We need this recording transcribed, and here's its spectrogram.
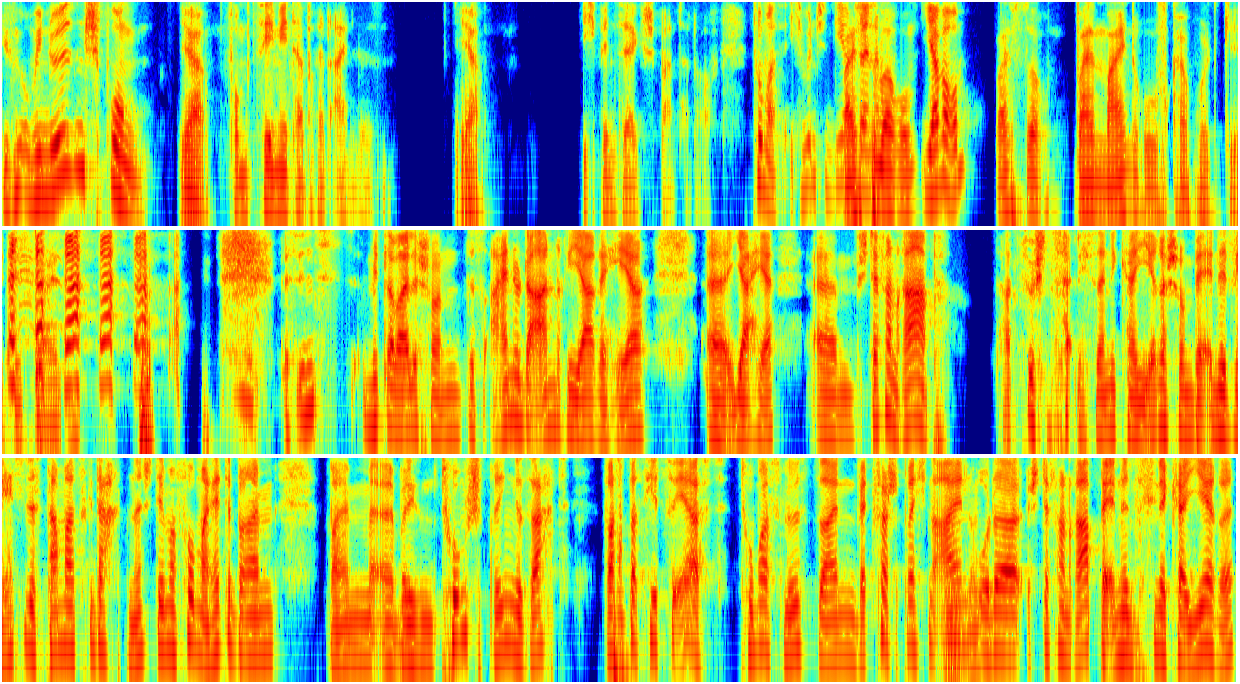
diesen ominösen Sprung Ja, vom 10-Meter-Brett einlösen? ja. Ich bin sehr gespannt darauf. Thomas, ich wünsche dir Weißt du warum? Ja, warum? Weißt du, weil mein Ruf kaputt geht, nicht dein. es ist mittlerweile schon das ein oder andere Jahre her, äh, Jahr her. Ähm, Stefan Raab hat zwischenzeitlich seine Karriere schon beendet. Wer hätte das damals gedacht? Ne? Stell dir mal vor, man hätte beim beim äh, bei diesem Turmspringen gesagt, was passiert zuerst? Thomas löst sein Wettversprechen ein Mhm. oder Stefan Raab beendet seine Karriere?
